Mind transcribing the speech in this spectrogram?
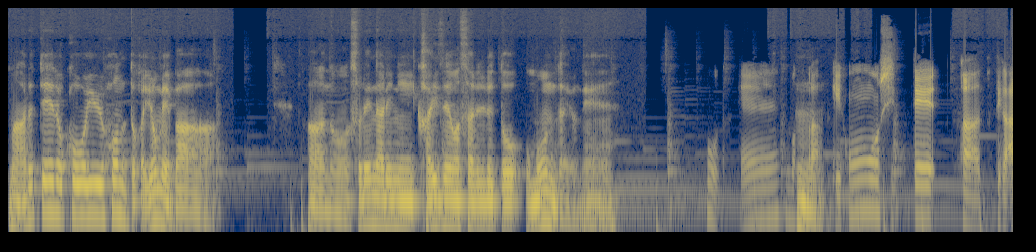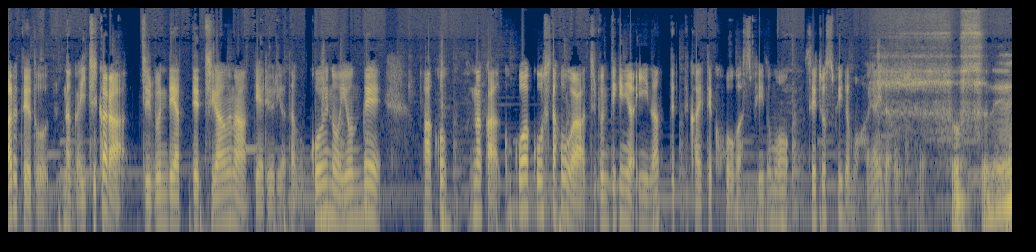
まあ、ある程度こういう本とか読めば、あの、それなりに改善はされると思うんだよね。そうだね。うんなんか、基本を知って、あ、てか、ある程度、なんか一から自分でやって違うなってやるよりは、多分こういうのを読んで、あ、こ、なんか、ここはこうした方が自分的にはいいなってって書いていく方が、スピードも、成長スピードも速いだろうしね。そうっすね。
